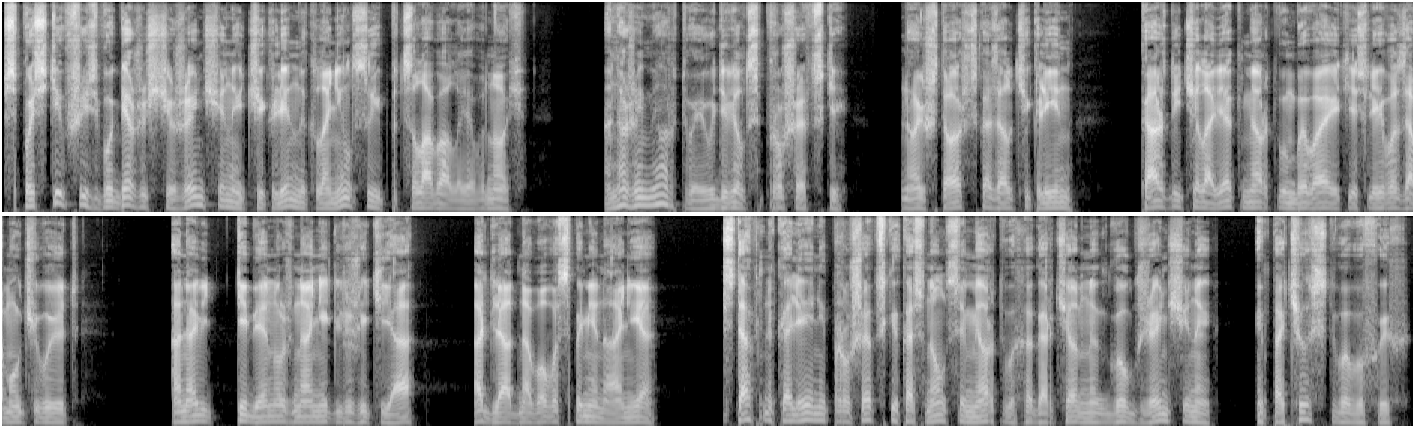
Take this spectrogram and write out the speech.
Спустившись в убежище женщины, Чеклин наклонился и поцеловал ее вновь. «Она же мертвая», — удивился Прушевский. «Ну и что ж», — сказал Чеклин, — «каждый человек мертвым бывает, если его замучивают. Она ведь тебе нужна не для житья, а для одного воспоминания». Став на колени, Прушевский коснулся мертвых огорченных губ женщины и, почувствовав их,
